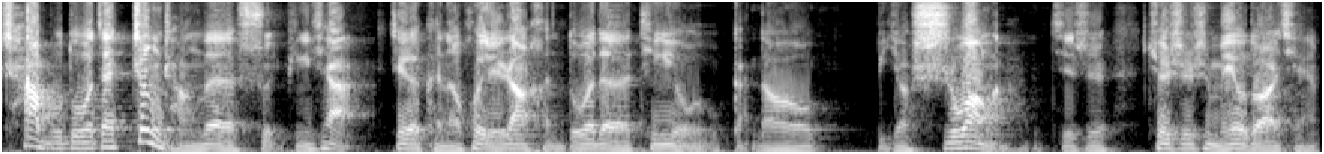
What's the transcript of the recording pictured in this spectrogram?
差不多在正常的水平下，这个可能会让很多的听友感到比较失望啊。其实确实是没有多少钱，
